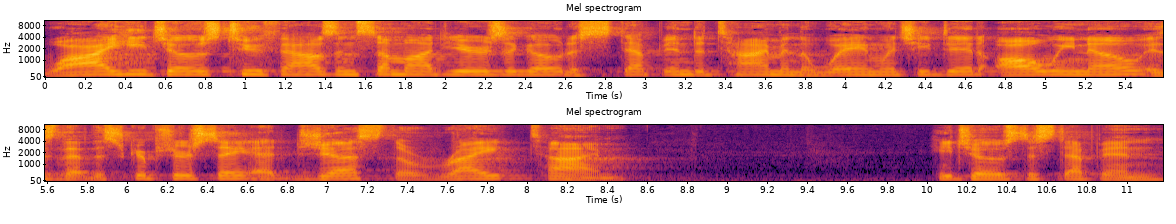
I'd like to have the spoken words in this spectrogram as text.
Why he chose 2,000 some odd years ago to step into time in the way in which he did, all we know is that the scriptures say at just the right time, he chose to step in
